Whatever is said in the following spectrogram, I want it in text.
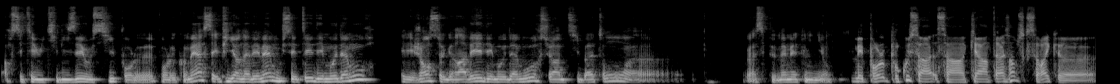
Alors c'était utilisé aussi pour le pour le commerce. Et puis il y en avait même où c'était des mots d'amour. Et les gens se gravaient des mots d'amour sur un petit bâton. euh, ça peut même être mignon. Mais pour, le- pour le coup, c'est un, cas intéressant parce que c'est vrai que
